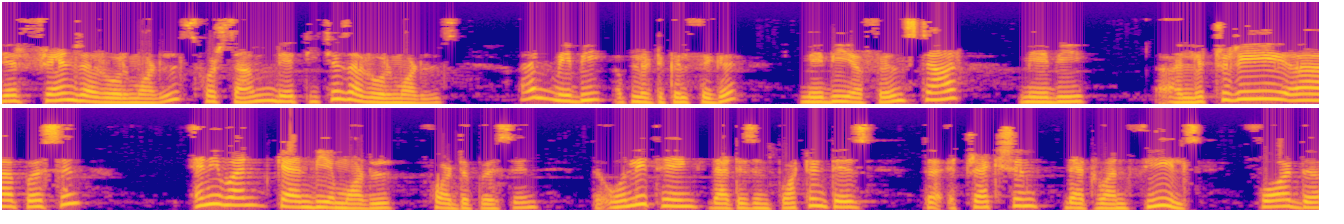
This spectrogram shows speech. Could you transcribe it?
their friend are role model for some their teachers are role models and may be a political figure may be a film star may be literary person can be a model for the person the only thing that is important is the attraction that one feels for the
